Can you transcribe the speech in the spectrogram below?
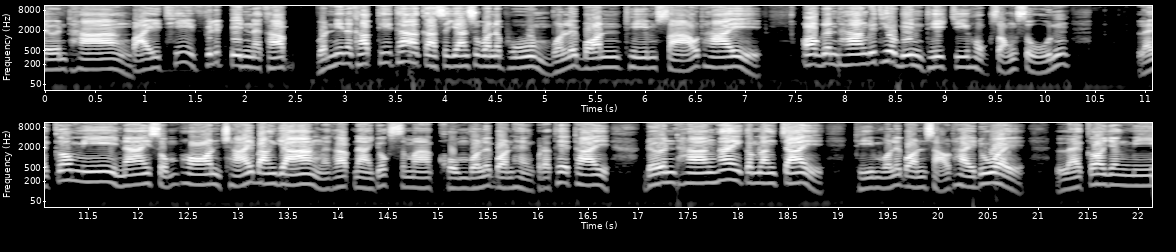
เดินทางไปที่ฟิลิปปินส์นะครับ วันนี้นะครับที่ท่าอากาศยานสุวรรณภูมิวอลเลย์บอลทีมสาวไทย ออกเดินทางด้วยเที่ยวบิน TG 620 และก็มีนายสมพรใช้บางยางนะครับ นายกสมาคมวอลเลย์บอลแห่งประเทศไทย เดินทางให้กำลังใจ ทีมวอลเลย์บอลสาวไทยด้วย และก็ยังมี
